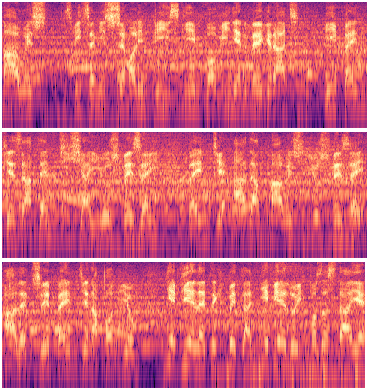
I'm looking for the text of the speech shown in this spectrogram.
Małysz z wicemistrzem olimpijskim powinien wygrać i będzie zatem dzisiaj już wyżej. Będzie Adam Małysz już wyżej, ale czy będzie na podium? Niewiele tych pytań, niewielu ich pozostaje,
